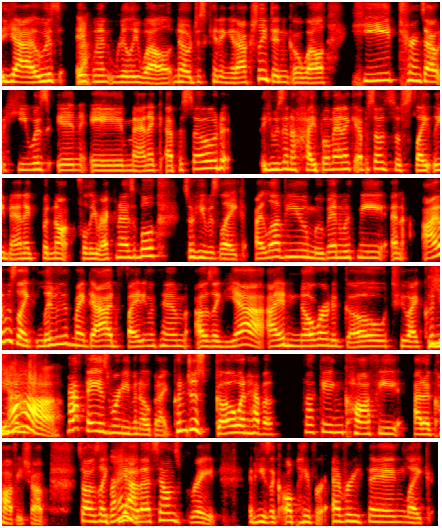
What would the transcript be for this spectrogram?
yeah, it was Yeah. it went really well. No, just kidding. It actually didn't go well. He turns out he was in a manic episode. He was in a hypomanic episode, so slightly manic but not fully recognizable. So he was like, "I love you, move in with me." And I was like living with my dad, fighting with him. I was like, "Yeah, I had nowhere to go to. I couldn't even yeah. cafes weren't even open. I couldn't just go and have a fucking coffee at a coffee shop. So I was like, yeah, that sounds great. And he's like, I'll pay for everything. Like,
